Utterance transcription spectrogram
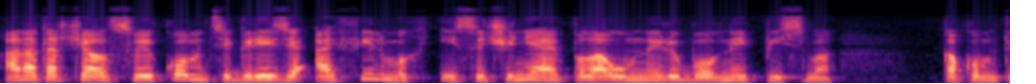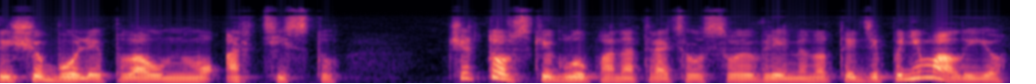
Она торчала в своей комнате, грезя о фильмах и сочиняя полоумные любовные письма какому-то еще более полоумному артисту. Чертовски глупо она тратила свое время, но Тедди понимал ее.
